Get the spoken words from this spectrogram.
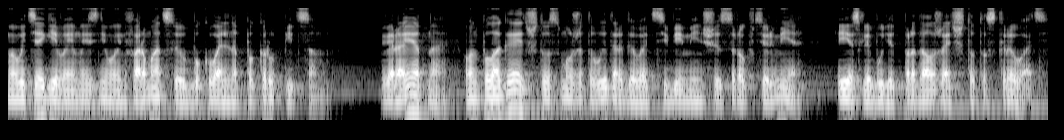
Мы вытягиваем из него информацию буквально по крупицам». Вероятно, он полагает, что сможет выторговать себе меньший срок в тюрьме, если будет продолжать что-то скрывать.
